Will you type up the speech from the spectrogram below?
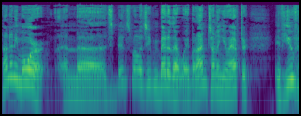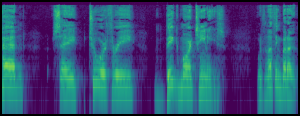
Not anymore. And uh, it's, it's well, it's even better that way. But I'm telling you, after if you've had, say, two or three big martinis with nothing but a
